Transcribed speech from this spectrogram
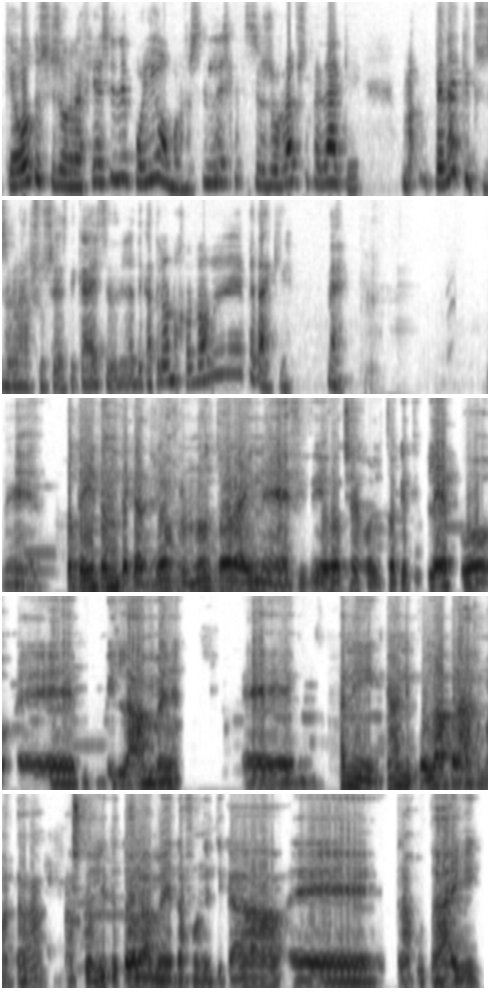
Και όντως οι ζωγραφιές είναι πολύ όμορφες. Είναι λες και τις ζωγράφεις το παιδάκι. Μα, παιδάκι τους γράψει ουσιαστικά, έτσι δεν είναι. 13 χρονών είναι παιδάκι. Ναι. Ναι, τότε ήταν 13 χρονών, τώρα είναι έφηβη. Εγώ εξακολουθώ και τη βλέπω. Ε, μιλάμε. Ε, κάνει, κάνει πολλά πράγματα. Ασχολείται τώρα με τα φωνητικά, ε, τραγουδάει,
